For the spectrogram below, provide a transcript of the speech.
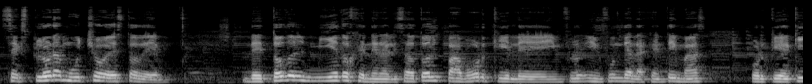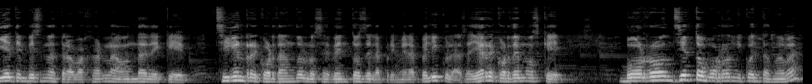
se explora mucho esto de, de todo el miedo generalizado, todo el pavor que le infunde a la gente y más, porque aquí ya te empiezan a trabajar la onda de que siguen recordando los eventos de la primera película. O sea, ya recordemos que borrón, cierto borrón y cuenta nueva,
